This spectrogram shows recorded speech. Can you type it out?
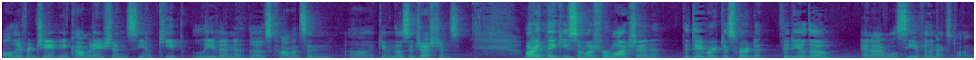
all different champion combinations. You know, keep leaving those comments and uh, giving those suggestions. All right, thank you so much for watching the Daybreak Discard video, though, and I will see you for the next one.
